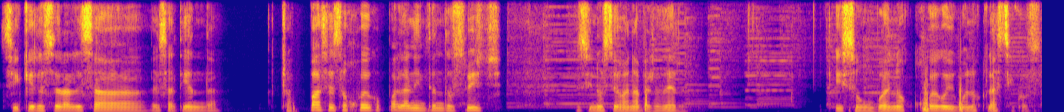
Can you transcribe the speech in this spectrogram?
si quieres cerrar esa, esa tienda, traspase esos juegos para la Nintendo Switch, que si no se van a perder. Y son buenos juegos y buenos clásicos.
